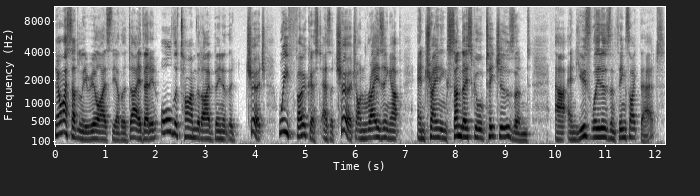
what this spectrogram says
Now, I suddenly realised the other day that in all the time that I've been at the church, we focused as a church on raising up and training Sunday school teachers and, uh, and youth leaders and things like that.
